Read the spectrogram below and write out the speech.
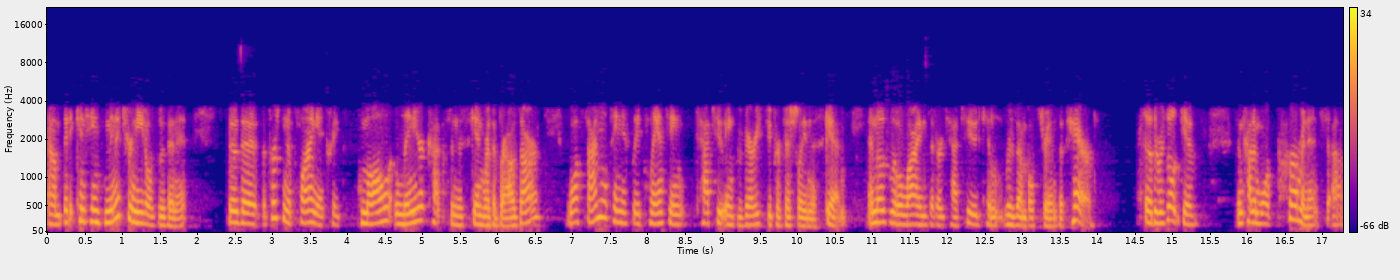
um, but it contains miniature needles within it. So the, the person applying it creates small linear cuts in the skin where the brows are, while simultaneously planting tattoo ink very superficially in the skin. And those little lines that are tattooed can resemble strands of hair. So the result gives some kind of more permanent, uh,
